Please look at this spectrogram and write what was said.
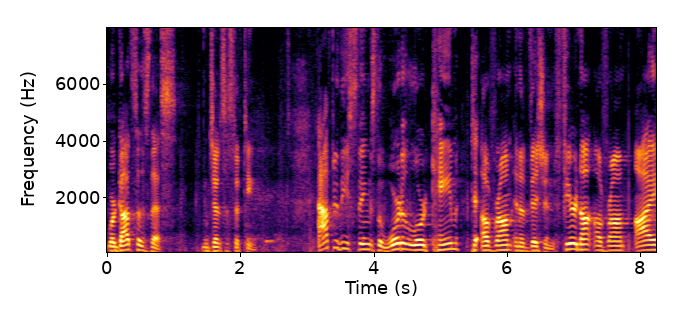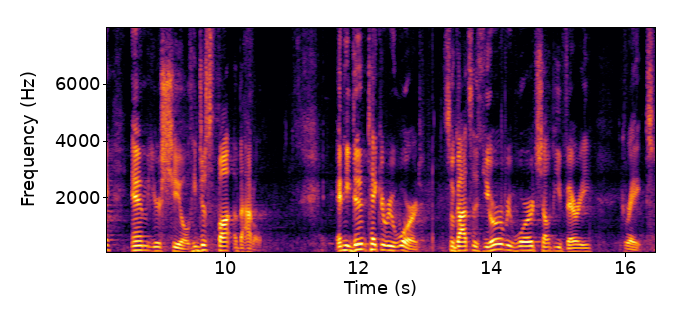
where God says this in Genesis 15. After these things, the word of the Lord came to Avram in a vision Fear not, Avram, I am your shield. He just fought a battle. And he didn't take a reward. So God says, Your reward shall be very great.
